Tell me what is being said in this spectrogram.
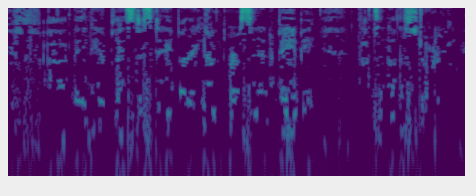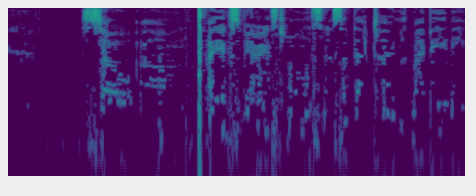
if uh, they need a place to stay, but a young person and a baby, that's another story. So um, I experienced homelessness at that time with my baby.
